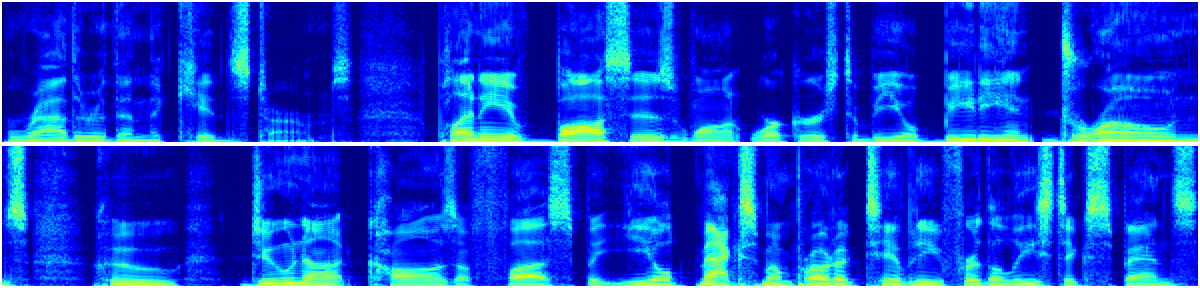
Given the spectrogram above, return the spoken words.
rather than the kids' terms. Plenty of bosses want workers to be obedient drones who do not cause a fuss but yield maximum productivity for the least expense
